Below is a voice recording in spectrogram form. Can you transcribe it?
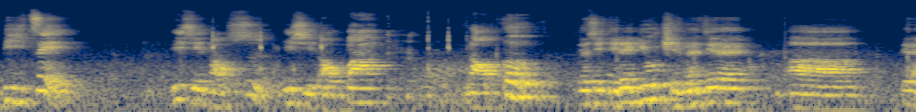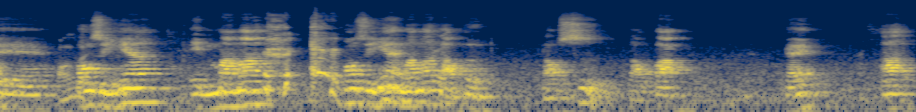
二姐，伊是老四，伊是老八，老二就是伫咧友琴的即个啊，迄个黄水兄的妈妈，黄水兄的妈妈老二、老四、老八，OK，啊。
